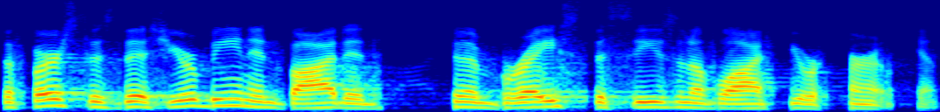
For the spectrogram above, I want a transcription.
The first is this you're being invited to embrace the season of life you are currently in.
